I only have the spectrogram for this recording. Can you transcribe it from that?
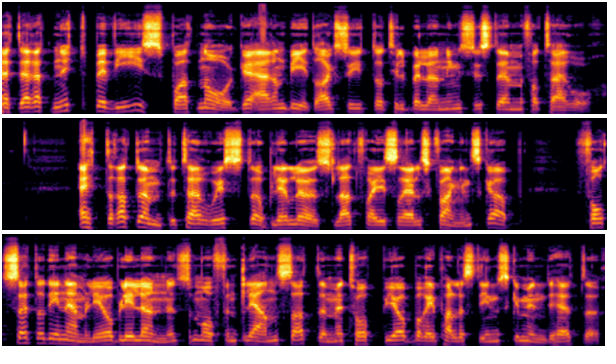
Dette er et nytt bevis på at Norge er en bidragsyter til belønningssystemet for terror. Etter at dømte terrorister blir løslatt fra israelsk fangenskap, fortsetter de nemlig å bli lønnet som offentlig ansatte med toppjobber i palestinske myndigheter.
